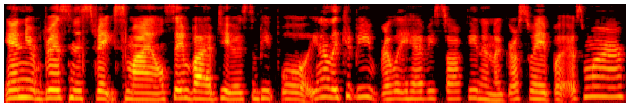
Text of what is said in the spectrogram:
In your business fake smile, same vibe too. Some people, you know, they could be really heavy stalking in a gross way, but it's more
